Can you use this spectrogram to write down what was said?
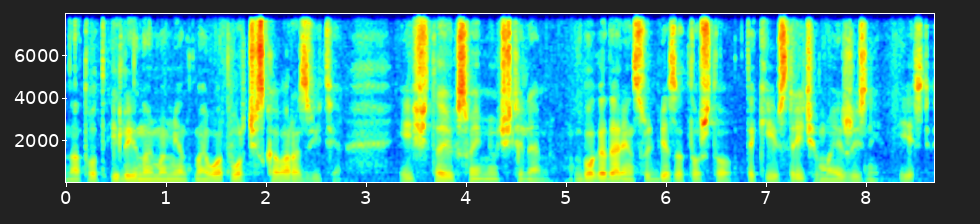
на тот или иной момент моего творческого развития. И считаю их своими учителями. Благодарен судьбе за то, что такие встречи в моей жизни есть.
